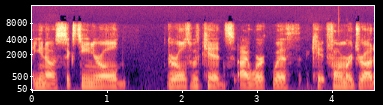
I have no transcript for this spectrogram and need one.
you know, 16 year old girls with kids. I work with former drug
